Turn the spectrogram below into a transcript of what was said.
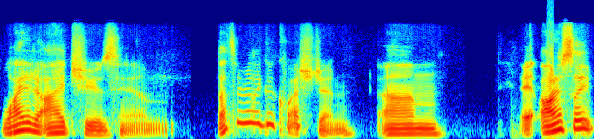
why did I choose him? That's a really good question. Um, it- honestly,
